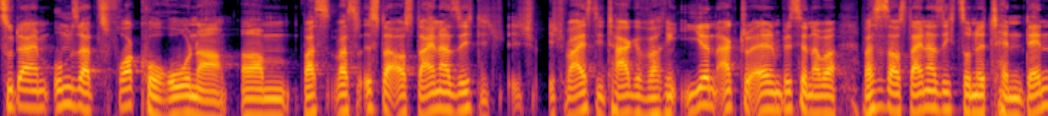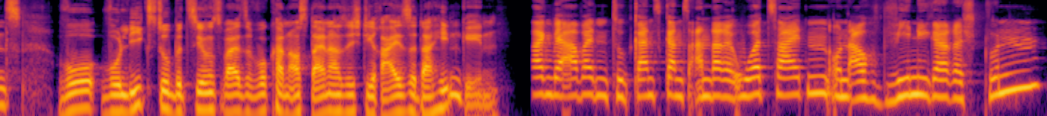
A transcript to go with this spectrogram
Zu deinem Umsatz vor Corona. Ähm, was, was ist da aus deiner Sicht? Ich, ich, ich weiß, die Tage variieren aktuell ein bisschen, aber was ist aus deiner Sicht so eine Tendenz? Wo, wo liegst du, beziehungsweise wo kann aus deiner Sicht die Reise dahin gehen? Sagen wir arbeiten zu ganz, ganz andere Uhrzeiten und auch wenigere Stunden.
